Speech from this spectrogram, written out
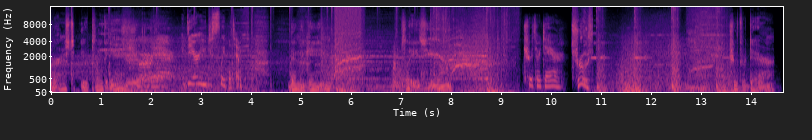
First, you play the game. Dare. dare you to sleep with him. Then the game plays you. Truth or dare? Truth. Truth or dare.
